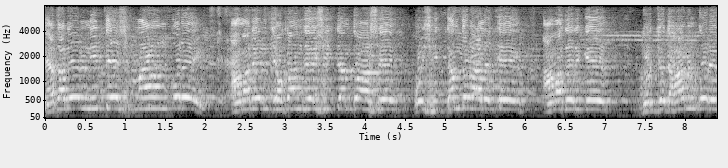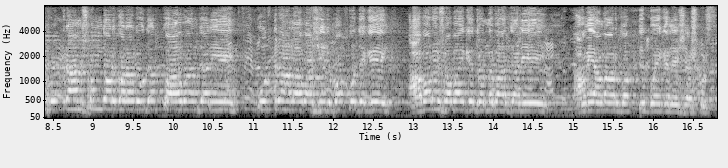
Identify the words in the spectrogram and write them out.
নেতাদের নির্দেশ পালন করে আমাদের যখন যে সিদ্ধান্ত আসে, ওই সিদ্ধান্তের আলোকে আমাদেরকে ধৈর্য ধারণ করে প্রোগ্রাম সুন্দর করার উদাত্ত আহ্বান জানিয়ে উত্তরালাবাসীর পক্ষ থেকে আবারও সবাইকে ধন্যবাদ জানিয়ে আমি আমার বক্তব্য এখানে শেষ করছি।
